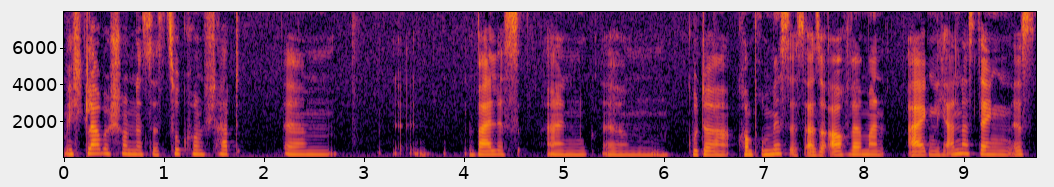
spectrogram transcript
Ich glaube schon, dass das Zukunft hat, ähm, weil es ein ähm, guter Kompromiss ist. Also auch wenn man eigentlich andersdenken ist,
